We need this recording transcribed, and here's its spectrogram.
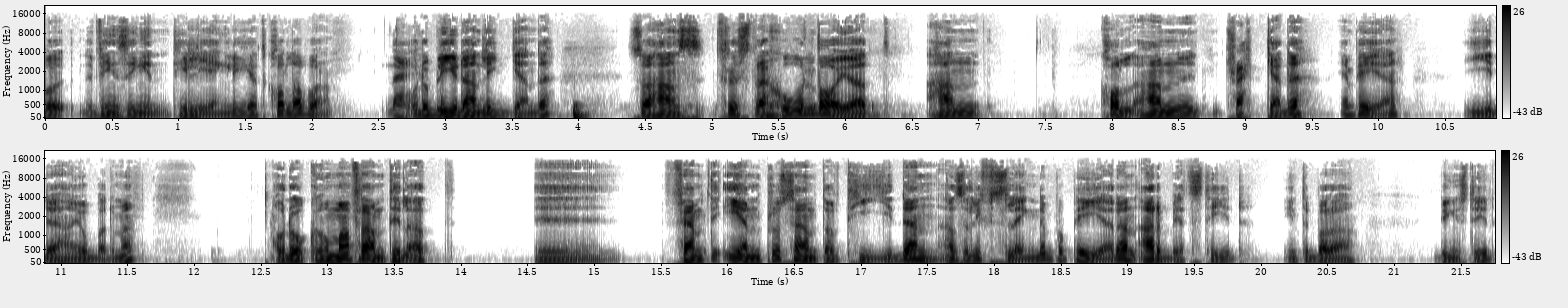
Och det finns ingen tillgänglig att kolla på den. Nej. Och då blir ju den liggande. Så hans frustration var ju att han, koll, han trackade en PR i det han jobbade med. Och då kom man fram till att eh, 51% av tiden, alltså livslängden på PRen, arbetstid, inte bara dygnstid.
